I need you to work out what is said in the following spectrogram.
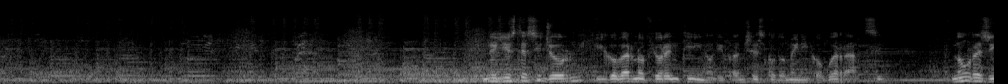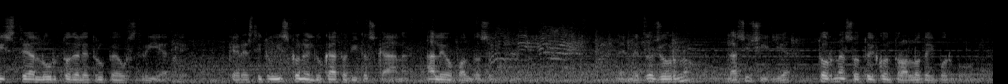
Negli stessi giorni, il governo fiorentino di Francesco Domenico Guerrazzi non resiste all'urto delle truppe austriache, che restituiscono il ducato di Toscana a Leopoldo II. Nel mezzogiorno, la Sicilia torna sotto il controllo dei Borboni.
